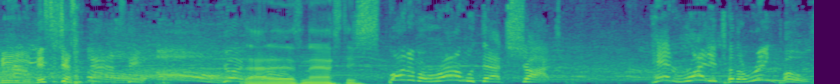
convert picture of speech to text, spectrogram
mean. This is just nasty. Oh, good. That is nasty. Spun him around with that shot. head right into the ring post.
